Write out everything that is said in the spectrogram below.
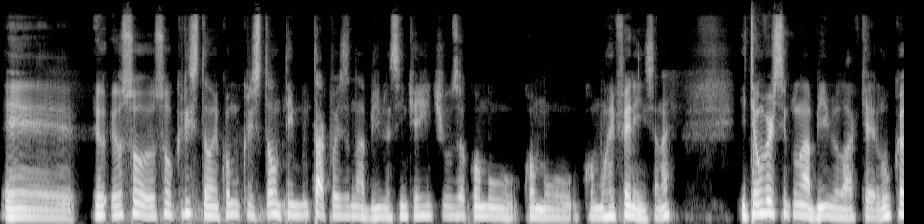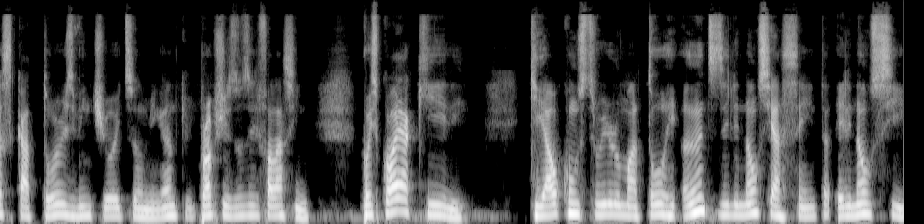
É, eu, eu, sou, eu sou cristão, e como cristão tem muita coisa na Bíblia assim que a gente usa como, como, como referência, né? E tem um versículo na Bíblia lá que é Lucas 14, 28, se eu não me engano, que o próprio Jesus ele fala assim: Pois qual é aquele que ao construir uma torre, antes ele não se assenta, ele não se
